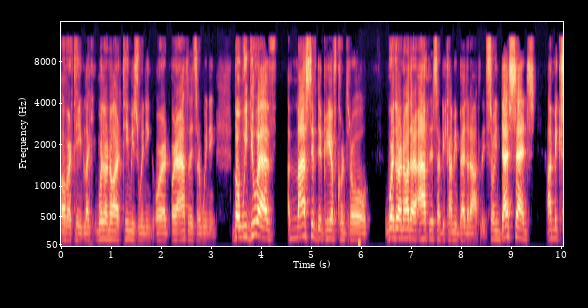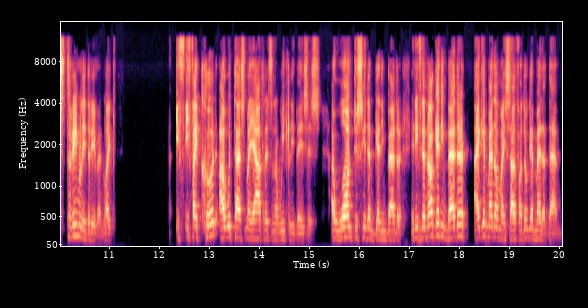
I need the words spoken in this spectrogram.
of our team, like whether or not our team is winning or or athletes are winning. But we do have a massive degree of control whether or not our athletes are becoming better athletes. So in that sense, I'm extremely driven. Like if if I could, I would test my athletes on a weekly basis. I want to see them getting better. And if they're not getting better, I get mad at myself. I don't get mad at them.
